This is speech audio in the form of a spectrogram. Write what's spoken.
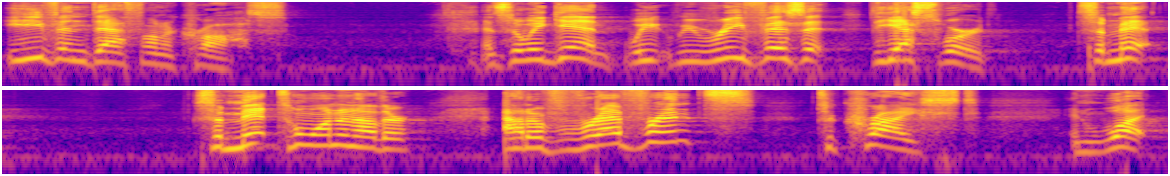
even death on a cross. And so, again, we, we revisit the S word submit. Submit to one another out of reverence to Christ and what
